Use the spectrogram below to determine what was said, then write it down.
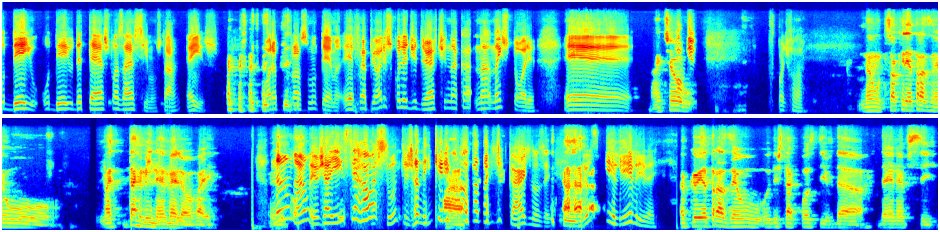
odeio, odeio, detesto as Isaiah Simmons, tá? É isso. Bora pro próximo tema. É, foi a pior escolha de draft na, na, na história. É... Antes eu... Pode falar. Não, só queria trazer o. Mas termina, é melhor, vai. Não, não, eu já ia encerrar o assunto, eu já nem queria ah. falar mais de Cardinals. Deus me livre, velho. É porque eu ia trazer o, o destaque positivo da, da NFC.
